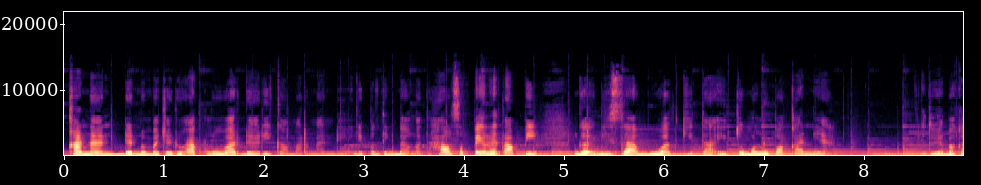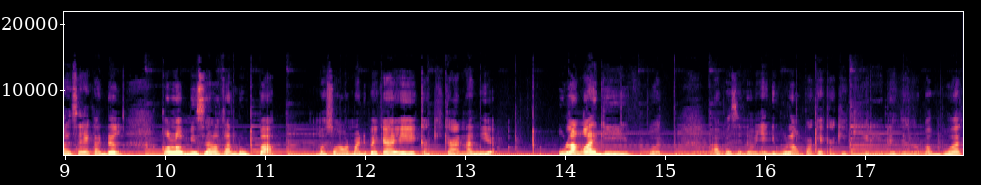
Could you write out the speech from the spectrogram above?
kanan dan membaca doa keluar dari kamar mandi. Ini penting banget. Hal sepele tapi nggak bisa buat kita itu melupakannya. Itu ya bahkan saya kadang kalau misalkan lupa masuk kamar mandi pakai kaki kanan ya ulang lagi buat apa sih namanya diulang pakai kaki kiri. Dan jangan lupa buat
